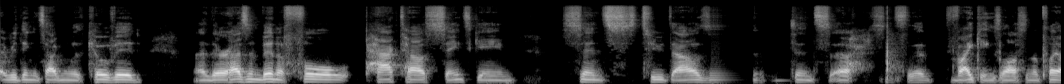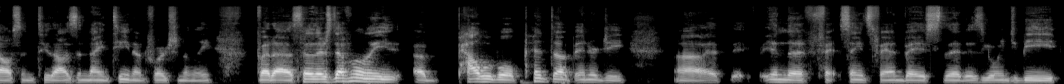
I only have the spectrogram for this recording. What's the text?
everything that's happened with COVID. Uh, there hasn't been a full packed house Saints game since 2000, since uh, since the Vikings lost in the playoffs in 2019, unfortunately. But uh, so there's definitely a palpable pent up energy uh, in the Saints fan base that is going to be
